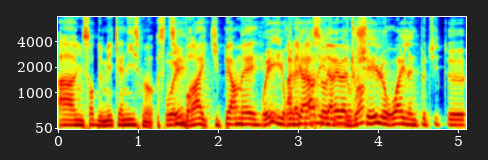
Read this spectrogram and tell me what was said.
a une sorte de mécanisme style Oui. braille qui permet Oui, il à la regarde, personne il arrive à voir. toucher. Le roi, il a une petite, euh,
